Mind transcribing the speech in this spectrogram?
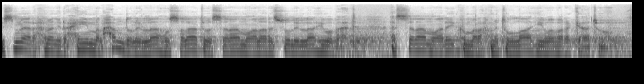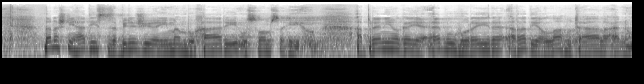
بسم الله الرحمن الرحيم الحمد لله والصلاة والسلام على رسول الله وبعد السلام عليكم ورحمة الله وبركاته Današnji hadis zabilježio je imam Buhari u svom sahihu, a prenio ga je Ebu Hureyre radijallahu ta'ala anhu.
